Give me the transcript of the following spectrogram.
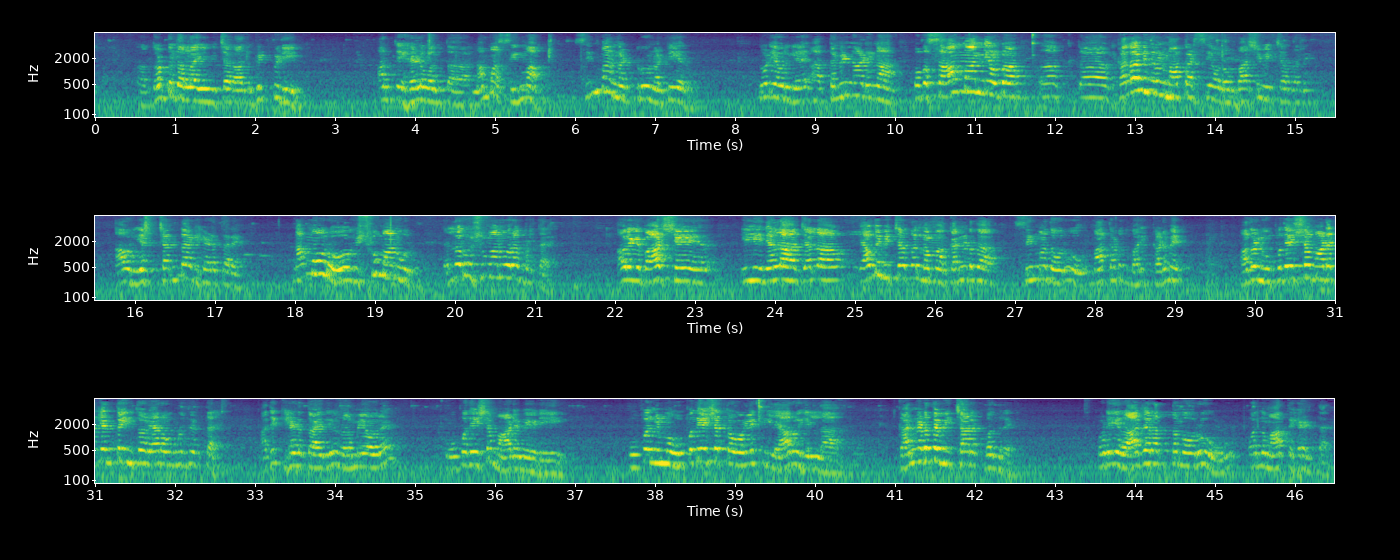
ದೊಡ್ಡದಲ್ಲ ಈ ವಿಚಾರ, ಅದು ಬಿಟ್ಬಿಡಿ ಅಂತ ಹೇಳುವಂಥ ನಮ್ಮ ಸಿನಿಮಾ ಸಿನಿಮಾ ನಟರು, ನಟಿಯರು. ನೋಡಿ ಅವರಿಗೆ ಆ ತಮಿಳುನಾಡಿನ ಒಬ್ಬ ಸಾಮಾನ್ಯ ಒಬ್ಬ ಕಲಾವಿದರನ್ನು ಮಾತಾಡಿಸಿ ಅವರು ಭಾಷೆ ವಿಚಾರದಲ್ಲಿ, ಅವ್ರು ಎಷ್ಟು ಚೆಂದಾಗಿ ಹೇಳ್ತಾರೆ. ನಮ್ಮವರು ವಿಶ್ವಮಾನವರು, ಎಲ್ಲರೂ ವಿಶ್ವಮಾನವರಾಗಿ ಬಿಡ್ತಾರೆ ಅವರಿಗೆ ಭಾಷೆ, ಇಲ್ಲಿ ನೆಲ, ಜಲ, ಯಾವುದೇ ವಿಚಾರದಲ್ಲಿ ನಮ್ಮ ಕನ್ನಡದ ಸಿನಿಮಾದವರು ಮಾತಾಡೋದು ಭಾರಿ ಕಡಿಮೆ. ಅದರಲ್ಲಿ ಉಪದೇಶ ಮಾಡೋಕ್ಕೆ ಅಂತ ಇಂಥವ್ರು ಯಾರೋ ಉಳಿದಿರ್ತಾರೆ. ಅದಕ್ಕೆ ಹೇಳ್ತಾ ಇದ್ದೀವಿ ರಮ್ಯ ಅವರೇ, ಉಪದೇಶ ಮಾಡಬೇಡಿ. ಉಪ, ನಿಮ್ಮ ಉಪದೇಶ ತಗೊಳ್ಳಿಕ್ಕೆ ಇಲ್ಲಿ ಯಾರೂ ಇಲ್ಲ. ಕನ್ನಡದ ವಿಚಾರಕ್ಕೆ ಬಂದರೆ, ನೋಡಿ ರಾಜರತ್ನಂ ಅವರು ಒಂದು ಮಾತು ಹೇಳ್ತಾರೆ.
